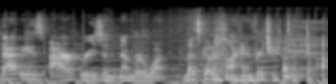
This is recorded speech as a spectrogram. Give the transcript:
That is our reason number one. Let's go to Lauren and Richard on the top.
